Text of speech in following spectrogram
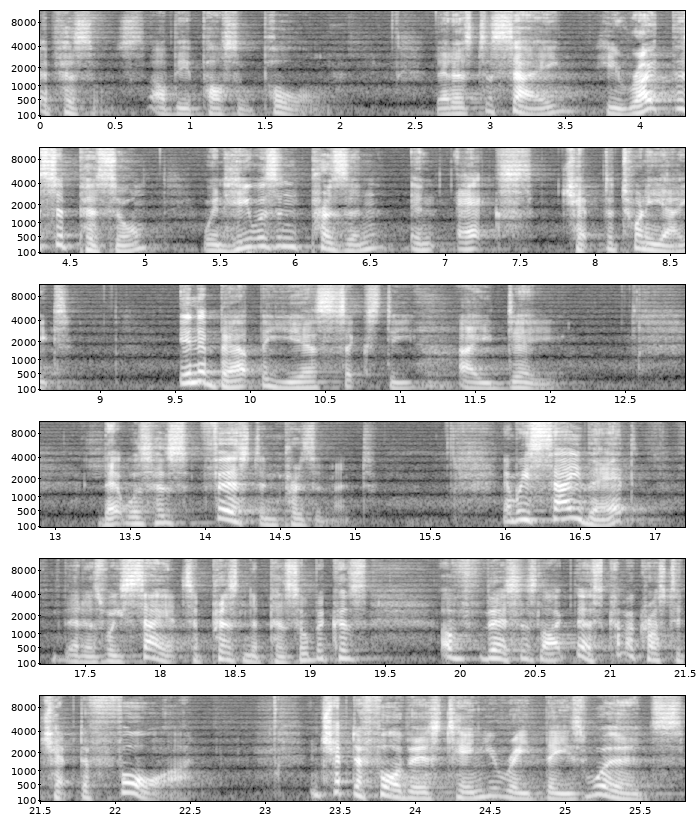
epistles of the Apostle Paul. That is to say, he wrote this epistle when he was in prison in Acts chapter 28 in about the year 60 AD. That was his first imprisonment. And we say that, that is, we say it's a prison epistle because of verses like this. Come across to chapter 4. In chapter 4, verse 10, you read these words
